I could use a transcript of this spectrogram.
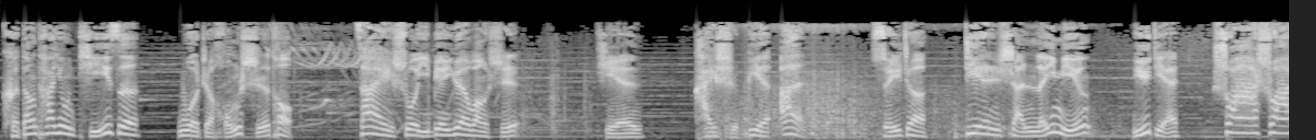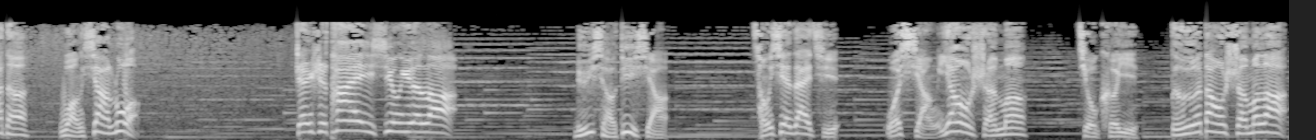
可当他用蹄子握着红石头，再说一遍愿望时，天开始变暗，随着电闪雷鸣，雨点刷刷的往下落。真是太幸运了！驴小弟想，从现在起，我想要什么，就可以得到什么了。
